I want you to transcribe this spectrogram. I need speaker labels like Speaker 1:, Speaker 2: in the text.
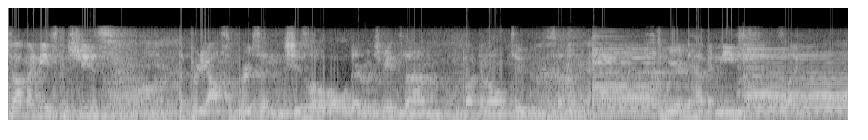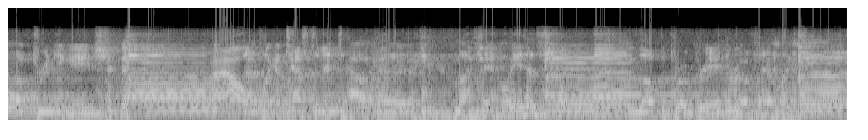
Speaker 1: It's about my niece because she's a pretty awesome person. She's a little older, which means that I'm fucking old too. So it's weird to have a niece that's like of drinking age.
Speaker 2: Ow.
Speaker 1: That's like a testament to how kind of my family is. We love to procreate in the royal family.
